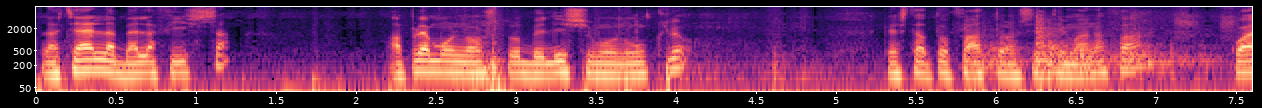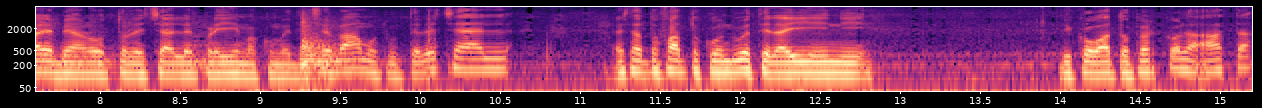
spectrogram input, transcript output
La cella è bella fissa apriamo il nostro bellissimo nucleo che è stato fatto una settimana fa qua abbiamo rotto le celle prima come dicevamo tutte le celle. È stato fatto con due telaini di covato percolata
